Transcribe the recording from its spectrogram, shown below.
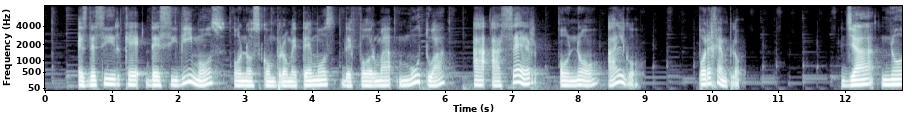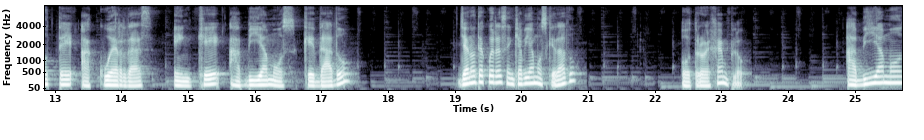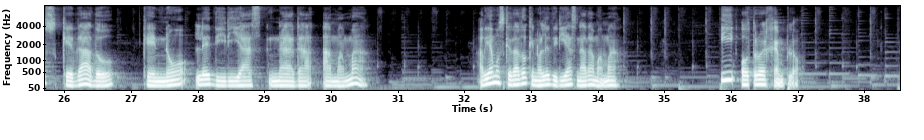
Es decir, que decidimos o nos comprometemos de forma mutua a hacer o no algo. Por ejemplo, ¿ya no te acuerdas en qué habíamos quedado? ¿Ya no te acuerdas en qué habíamos quedado? Otro ejemplo. Habíamos quedado que no le dirías nada a mamá. Habíamos quedado que no le dirías nada a mamá. Y otro ejemplo.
